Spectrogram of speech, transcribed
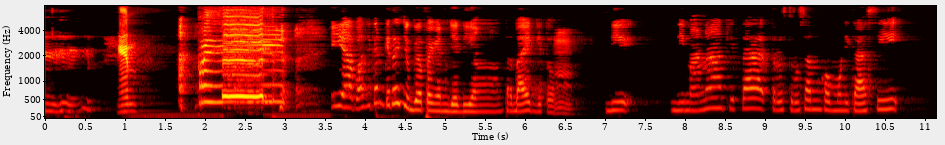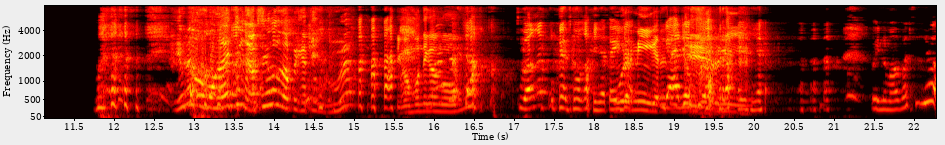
Ngen. iya pasti kan kita juga pengen jadi yang terbaik gitu Hmm. di di mana kita terus-terusan komunikasi Ya udah ngomong aja gak sih lo gak pengetin gue? Tinggal ngomong tinggal ngomong. Banget ngeliat mukanya Tejo Murni kata nggak ada suaranya minum apa sih Jo?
